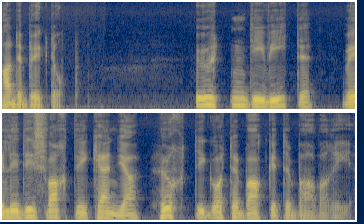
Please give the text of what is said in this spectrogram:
hadde bygd opp. Uten de hvite ville de svarte i Kenya hurtig gå tilbake til barbariet.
